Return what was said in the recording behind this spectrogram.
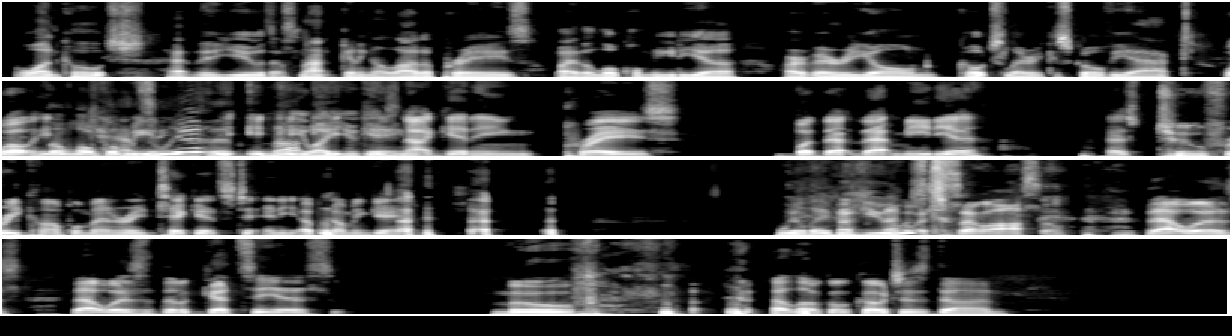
One coach at the U that's not getting a lot of praise by the local media, our very own coach Larry Krystkowiak. Well, he, The local media? the he- BYU he- game. He's not getting praise, but that that media has two free complimentary tickets to any upcoming game. Will they be used? that was so awesome. That was that was the gutsiest move a local coach has done.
